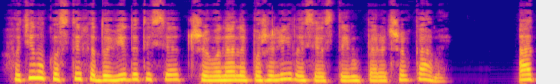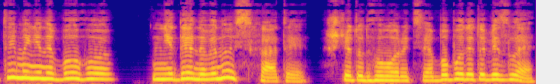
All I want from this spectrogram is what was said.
хотіла Костиха довідатися, чи вона не пожалілася з тим перед шевками. А ти мені, небого, ніде не винось з хати, що тут говориться, бо буде тобі зле.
